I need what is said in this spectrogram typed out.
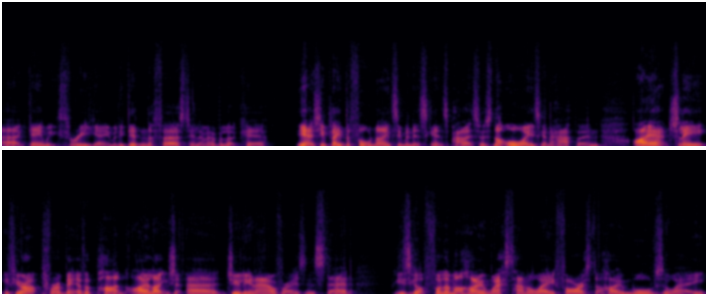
uh, game week three game, but he did in the first two. Let me have a look here. He actually played the full 90 minutes against Palace, so it's not always going to happen. I actually, if you're up for a bit of a punt, I like uh, Julian Alvarez instead because he's got Fulham at home, West Ham away, Forest at home, Wolves away.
